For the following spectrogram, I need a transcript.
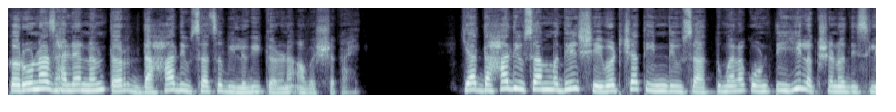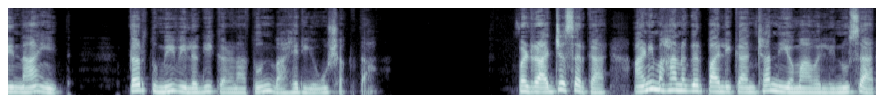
करोना झाल्यानंतर दहा दिवसाचं विलगीकरण आवश्यक आहे. या दहा दिवसांमधील शेवटच्या तीन दिवसात तुम्हाला कोणतीही लक्षणं दिसली नाहीत तर तुम्ही विलगीकरणातून बाहेर येऊ शकता. पण राज्य सरकार आणि महानगरपालिकांच्या नियमावलीनुसार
